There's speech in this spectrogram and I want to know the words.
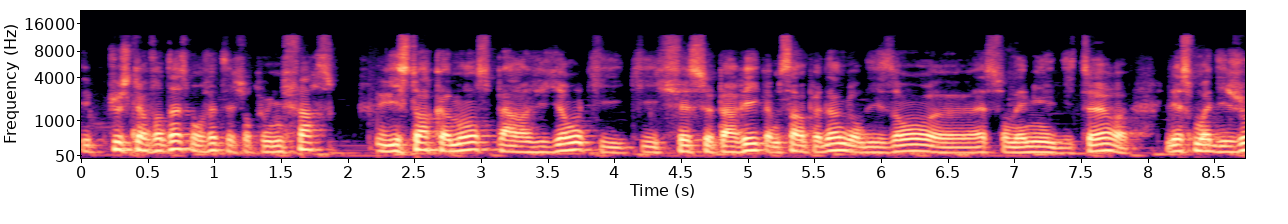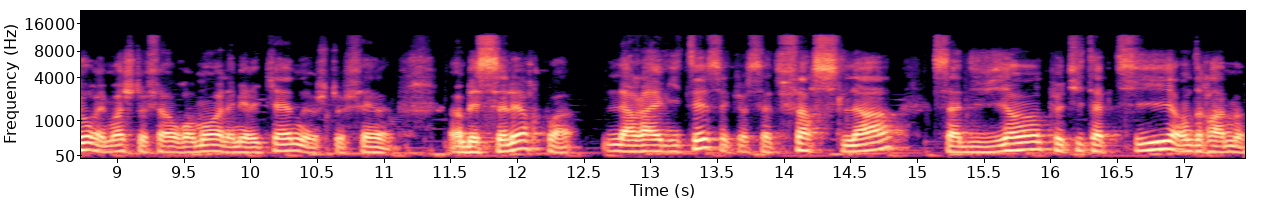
Et plus qu'un fantasme, en fait, c'est surtout une farce. L'histoire commence par Vian qui, qui fait ce pari comme ça un peu dingue en disant euh, à son ami éditeur laisse-moi dix jours et moi je te fais un roman à l'américaine, je te fais un best-seller quoi. La réalité c'est que cette farce là, ça devient petit à petit un drame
